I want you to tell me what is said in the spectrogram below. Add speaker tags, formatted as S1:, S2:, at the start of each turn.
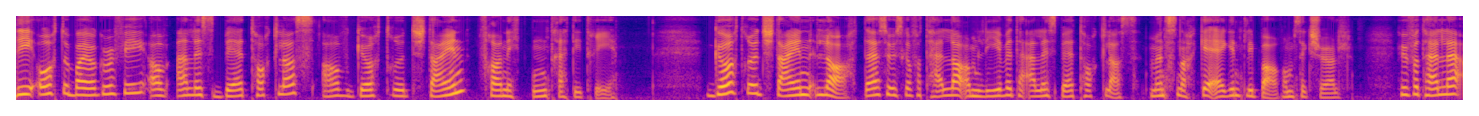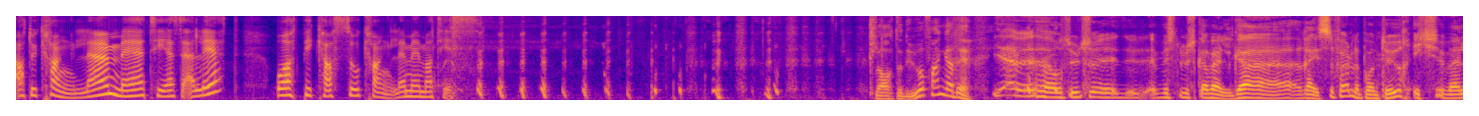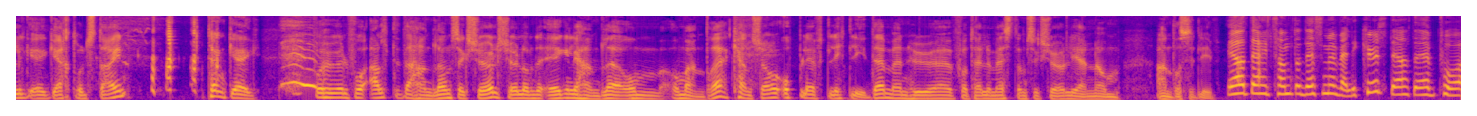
S1: The Autobiography of Alice B. Toklas av Gertrud Stein fra 1933. Gertrud Stein later som hun skal fortelle om livet til Alice B. Toklas, men snakker egentlig bare om seg sjøl. Hun forteller at hun krangler med T.S. Elliot, og at Picasso krangler med Matisse.
S2: Klarte du å fange det?
S3: Ja, det høres ut som Hvis du skal velge reisefølge på en tur, ikke velg Gertrud Stein, tenker jeg. For hun vil få alt det handler om seg sjøl, selv, selv om det egentlig handler om, om andre. Kanskje har hun opplevd litt lite, men hun eh, forteller mest om seg sjøl gjennom andre sitt liv.
S1: Ja, det er helt sant. Og det som er veldig kult, er at eh, på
